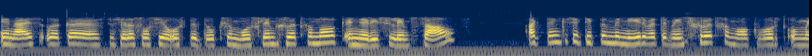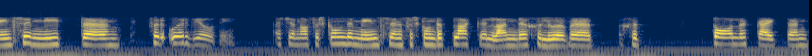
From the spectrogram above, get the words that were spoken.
en hy is ook 'n spesiale sosio-ortodokse moslim grootgemaak in Jerusalem self. Ek dink is 'n tipe manier wat 'n mens grootgemaak word om mense nie te veroordeel nie. As jy na verskillende mense in verskillende plekke, lande, gelowe, getale kyk, dan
